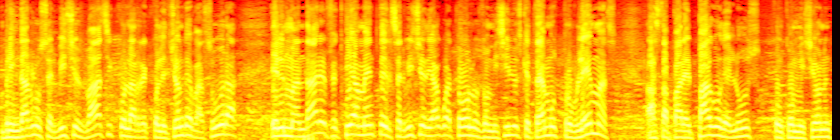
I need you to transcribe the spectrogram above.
brindar los servicios básicos, la recolección de basura, el mandar efectivamente el servicio de agua a todos los domicilios que traemos problemas, hasta para el pago de luz con comisión.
